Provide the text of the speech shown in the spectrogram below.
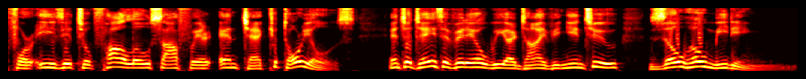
for easy to follow software and tech tutorials. In today's video, we are diving into Zoho Meeting.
